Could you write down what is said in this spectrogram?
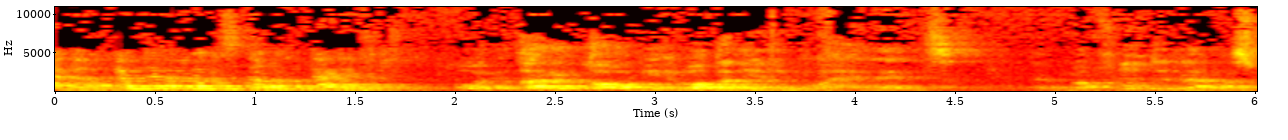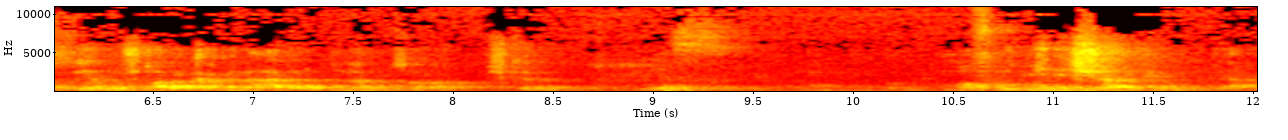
أنا لو كان طلع مجلس الدولة كنت عرفت. هو الإطار القومي الوطني للمؤهلات المفروض إنها مسؤولية مشتركة من عدد من الوزراء مش كده؟ yes المفروض مين ال champion بتاعه؟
